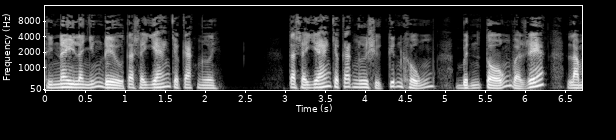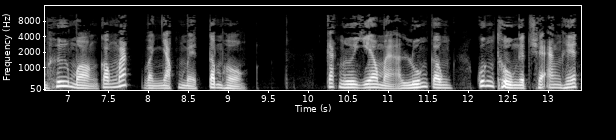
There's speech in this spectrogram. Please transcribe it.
thì này là những điều ta sẽ dán cho các ngươi. Ta sẽ dán cho các ngươi sự kinh khủng, bệnh tổn và rét, làm hư mòn con mắt và nhọc mệt tâm hồn. Các ngươi gieo mạ luống công, quân thù nghịch sẽ ăn hết.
